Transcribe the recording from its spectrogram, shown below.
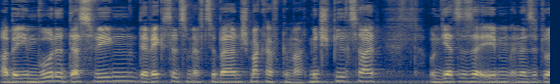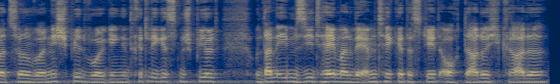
aber ihm wurde deswegen der Wechsel zum FC Bayern schmackhaft gemacht, mit Spielzeit. Und jetzt ist er eben in einer Situation, wo er nicht spielt, wo er gegen den Drittligisten spielt und dann eben sieht, hey, mein WM-Ticket, das steht auch dadurch gerade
